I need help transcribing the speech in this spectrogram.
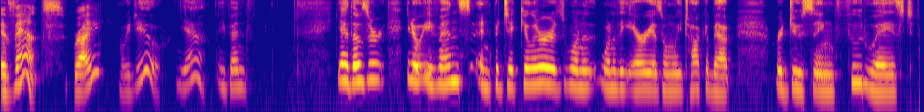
events, right? We do, yeah. Event yeah, those are you know events in particular is one of one of the areas when we talk about reducing food waste.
